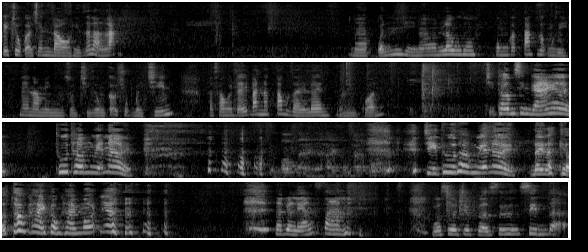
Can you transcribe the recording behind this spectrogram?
cái trục ở trên đầu thì rất là nặng mà quấn thì nó lâu thôi không có tác dụng gì. Nên là mình dùng chỉ dùng cỡ trục 19 và sau đấy bắt lớp tóc dày lên rồi mình quấn. Chị thơm xinh gái ơi. Thu thơm nguyễn ơi. Chị thu thơm nguyễn ơi. Đây là kiểu tóc 2021 nhá. Nó cái lén fan một xưa chưa cửa sư xin tạ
